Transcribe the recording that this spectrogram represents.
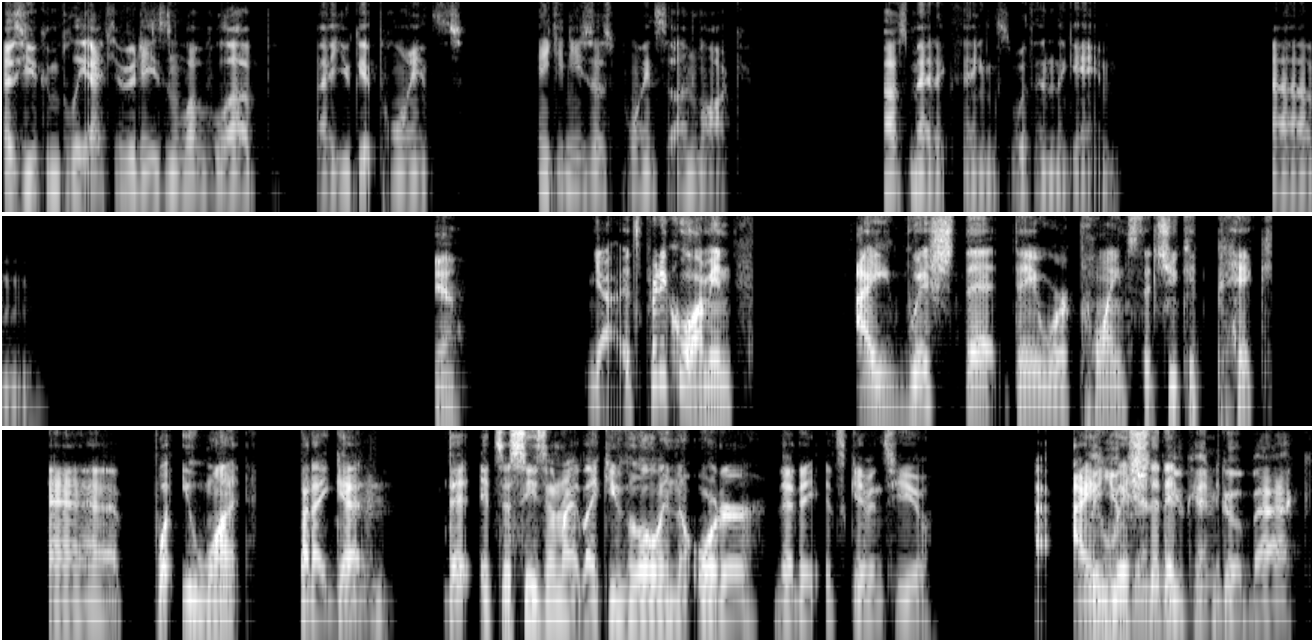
as you complete activities and level up, uh, you get points, and you can use those points to unlock cosmetic things within the game. Um, yeah. Yeah, it's pretty cool. I mean, I wish that they were points that you could pick uh, what you want, but I get mm-hmm. that it's a season, right? Like you go in the order that it, it's given to you. I, I wish can, that it, you can go back.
